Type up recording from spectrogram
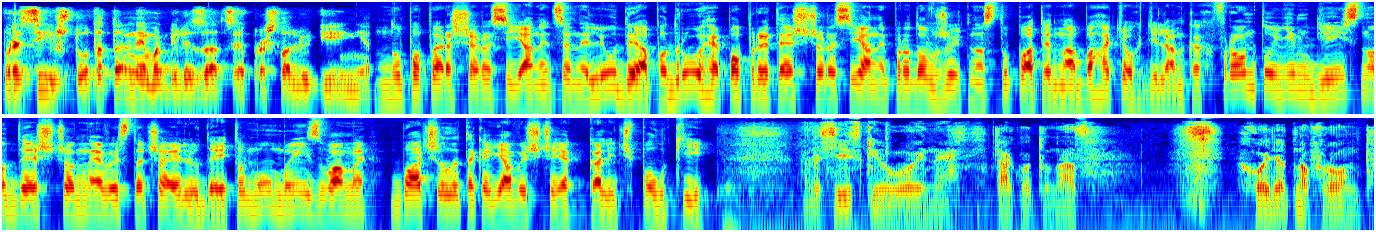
В Росії що, тотальна мобілізація пройшла людей ні. Ну, по-перше, росіяни це не люди. А по-друге, попри те, що росіяни продовжують наступати на багатьох ділянках фронту, їм дійсно дещо не вистачає людей. Тому ми із вами бачили таке явище, як каліч полки. російські воїни. Так от у нас ходят на фронт.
